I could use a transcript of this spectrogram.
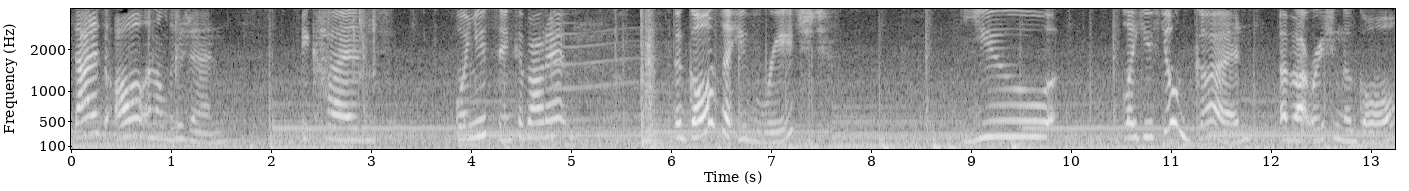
That is all an illusion because when you think about it, the goals that you've reached, you like you feel good about reaching the goal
